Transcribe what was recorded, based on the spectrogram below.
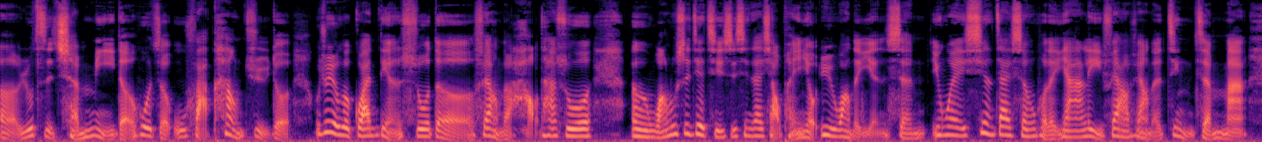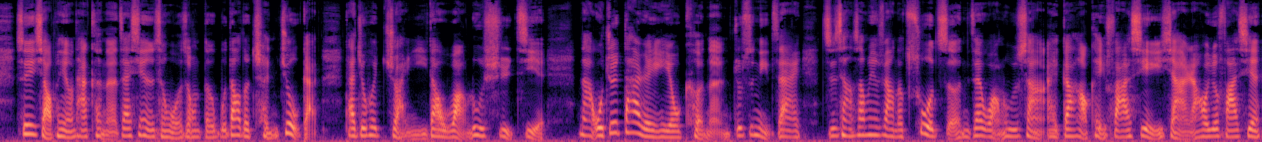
呃如此沉迷的，或者无法抗拒的。我觉得有个观点说的非常的好，他说：“嗯、网络世界其实现在小朋友欲望的延伸，因为现在生活的压力非常非常的竞争嘛，所以小朋友他可能在现实生活中得不到的成就感，他就会转移到网络世界。那我觉得大人也有可能，就是你在职场上面非常的挫折，你在网络上哎刚好可以发泄一下，然后就发现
